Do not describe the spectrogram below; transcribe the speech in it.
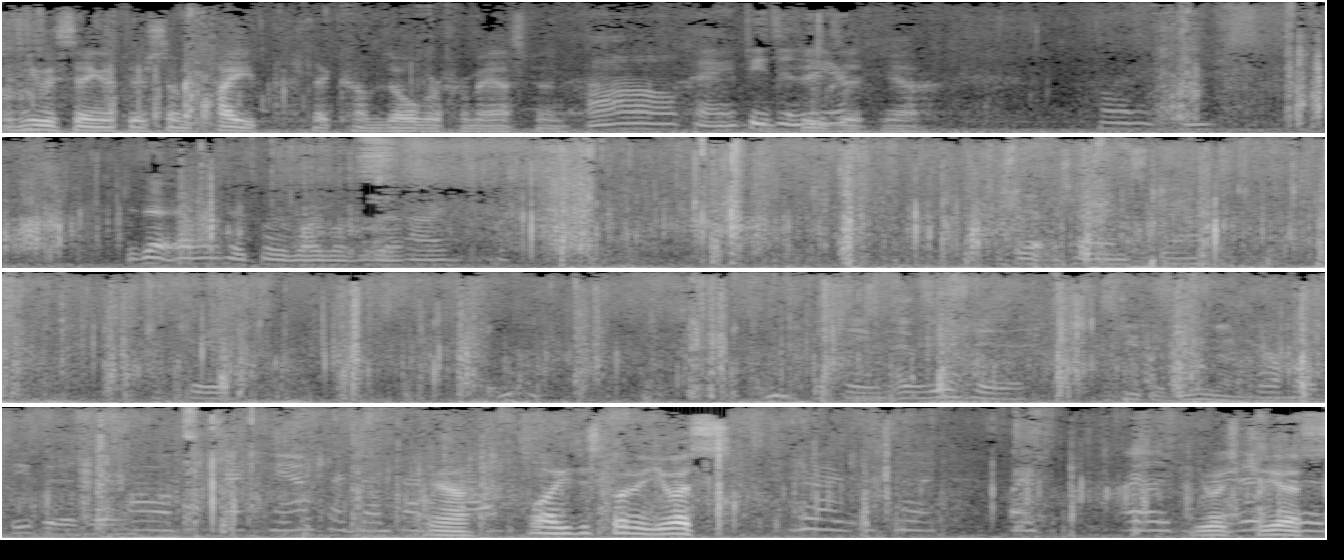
and he was saying that there's some pipe that comes over from Aspen. Oh, okay. Feeds into Feeds here. it, yeah. Oh, that makes sense. Is that, I wonder if that's why the water level is that high. Is that much higher in the spring? That's pretty. Interesting. I wish I Keep the wind know how deep it is there. Oh, at camp, I jumped out of Yeah. Well, you just go to US And I like, like, I like USGS ran it and then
